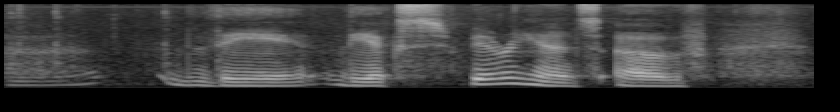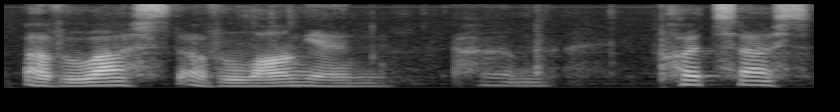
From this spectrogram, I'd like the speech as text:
uh, the, the experience of, of lust, of longing, um, puts us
